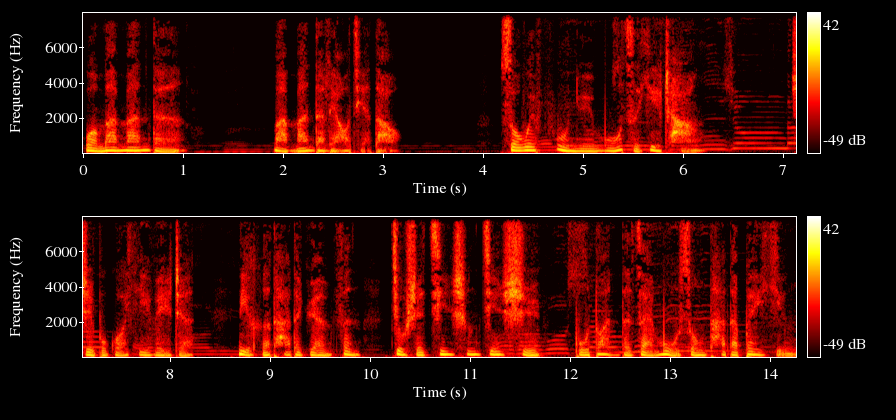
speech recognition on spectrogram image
我慢慢的、慢慢的了解到，所谓父女母子一场。只不过意味着，你和他的缘分就是今生今世不断的在目送他的背影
